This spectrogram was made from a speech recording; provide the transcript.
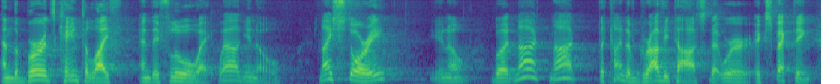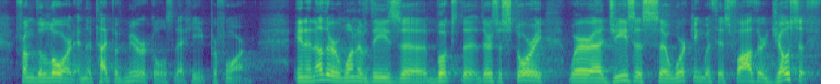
And the birds came to life and they flew away. Well, you know, nice story, you know, but not, not the kind of gravitas that we're expecting from the Lord and the type of miracles that He performed. In another one of these uh, books, the, there's a story where uh, Jesus, uh, working with his father Joseph,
